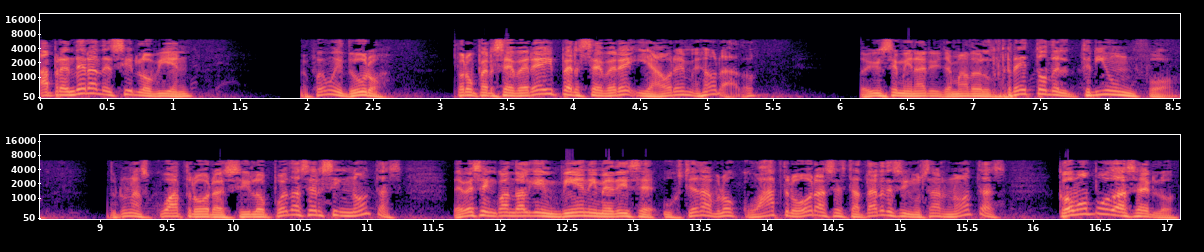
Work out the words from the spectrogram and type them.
Aprender a decirlo bien me fue muy duro. Pero perseveré y perseveré y ahora he mejorado. Doy un seminario llamado El Reto del Triunfo. Dura unas cuatro horas y lo puedo hacer sin notas. De vez en cuando alguien viene y me dice, usted habló cuatro horas esta tarde sin usar notas. ¿Cómo pudo hacerlo?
